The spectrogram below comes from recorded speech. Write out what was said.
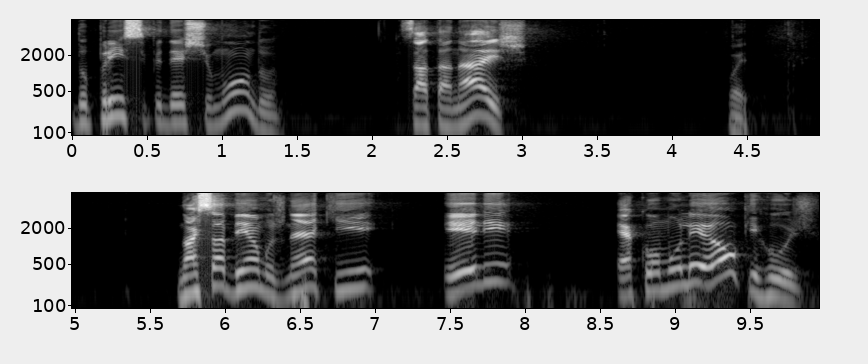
do príncipe deste mundo, Satanás, nós sabemos né, que ele é como o leão que ruge,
